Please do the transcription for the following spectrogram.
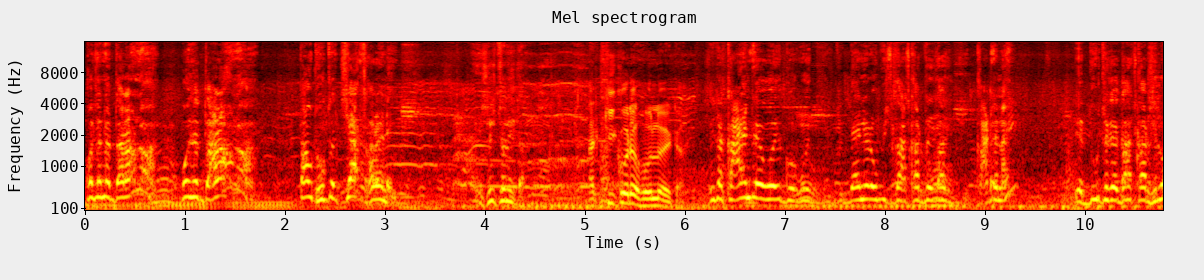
বলছে না দাঁড়াও না। বলছে দাঁড়াও না। তাও ঢুকতে চেয়ার ছাড়ে নেই। সিস্টনিটা আর কি করে হলো এটা? এটা কারেন্টে ওই লাইনের অফিস গাছ কাটতে কাটে নাই। এ দূর থেকে গাছ কাটছিল।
